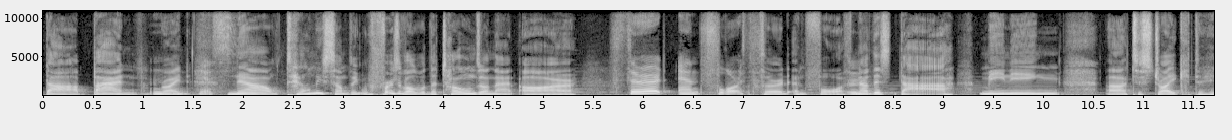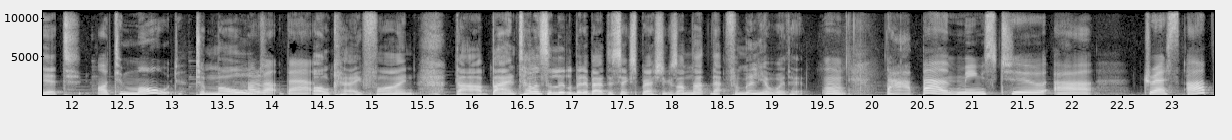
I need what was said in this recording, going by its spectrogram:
da ban, mm, right? Yes. Now, tell me something. First of all, the tones on that are third and fourth. Third and fourth. Mm. Now, this da meaning uh, to strike, to hit, or to mold. To mold. How about that? Okay, fine. Da ban. Tell us a little bit about this expression because I'm not that familiar with it. Mm. Da ban means to uh, dress up,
